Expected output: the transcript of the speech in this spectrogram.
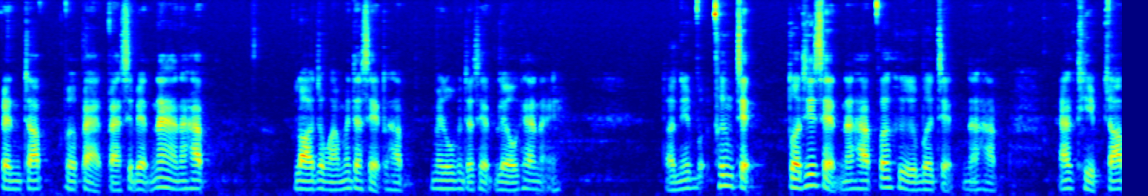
เป็น job เบอร์ 8 81 หน้านะครับ รอจนกว่ามันจะเสร็จครับ ไม่รู้มันจะเสร็จเร็วแค่ไหน ตอนนี้เพิ่ง 7 ตัวที่เสร็จนะครับก็คือเบอร์ 7 นะครับ active job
